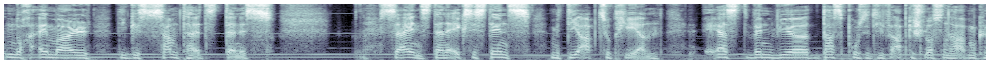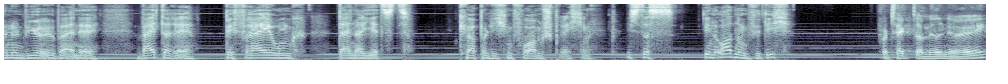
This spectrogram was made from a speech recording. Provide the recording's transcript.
noch einmal die Gesamtheit deines Seins, deiner Existenz mit dir abzuklären. Erst wenn wir das positiv abgeschlossen haben, können wir über eine weitere Befreiung deiner jetzt körperlichen Form sprechen. Ist das in Ordnung für dich? Protector Milneux,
